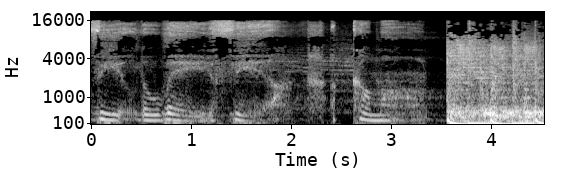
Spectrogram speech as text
feel the way you feel. Oh, come on.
